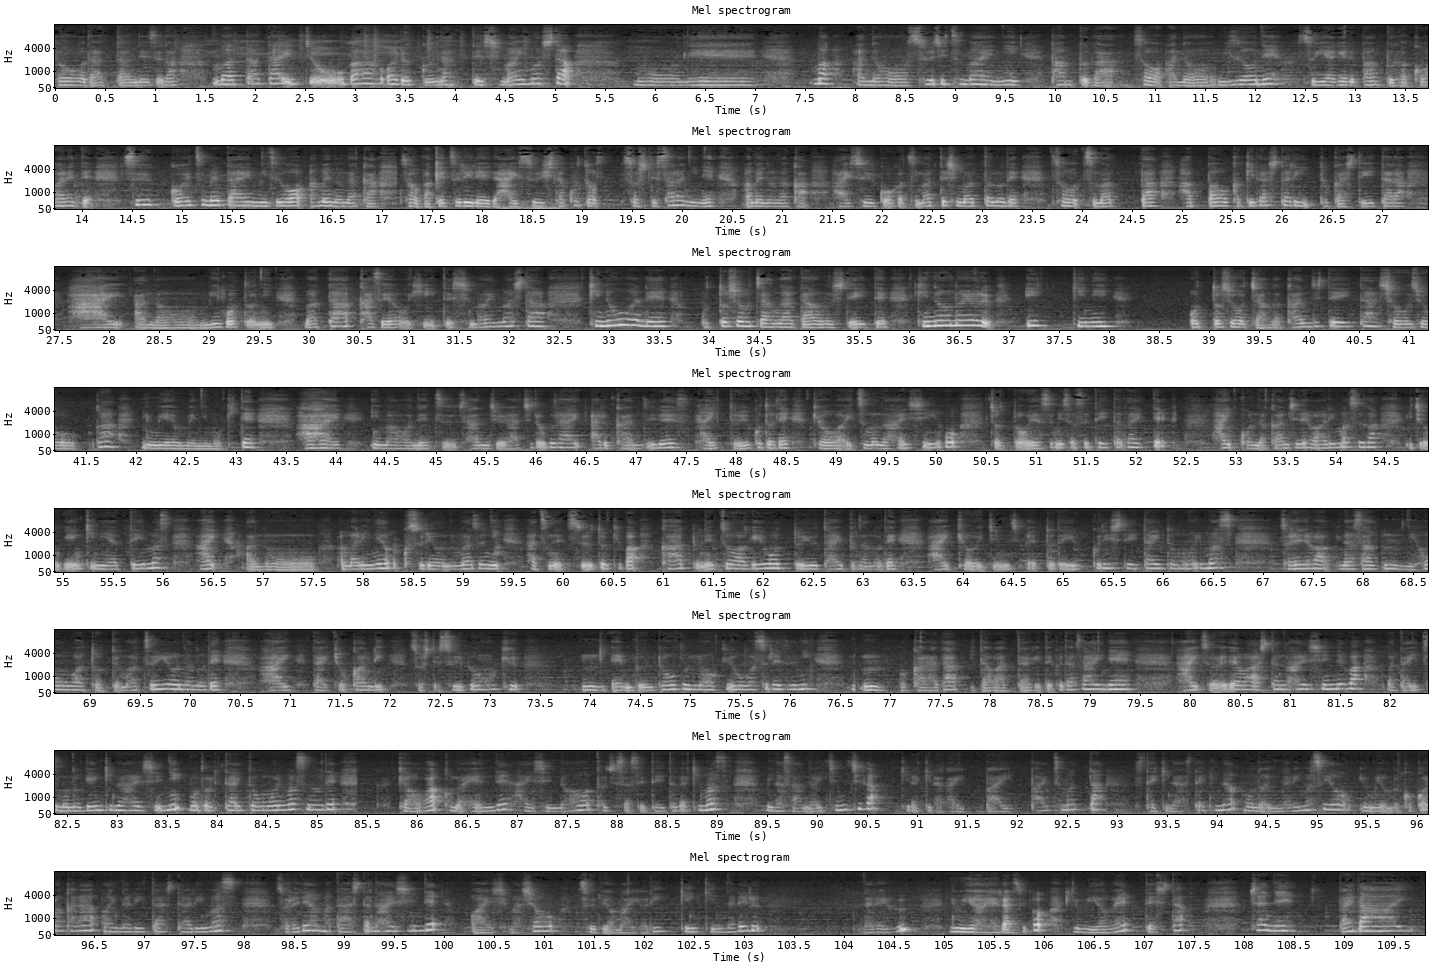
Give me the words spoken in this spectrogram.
方だったんですがまた体調が悪くなってしまいました。もうねまあ、の数日前にパンプがそうあの水をね吸い上げるパンプが壊れてすっごい冷たい水を雨の中そうバケツリレーで排水したことそしてさらにね雨の中排水口が詰まってしまったのでそう詰まった葉っぱをかき出したりとかしていたらはいあの見事にまた風邪をひいてしまいました。昨日はね夫翔ちゃんがダウンしていて昨日の夜一気に夫翔ちゃんが感じていた症状が弓嫁にも来てはい今は熱38度ぐらいある感じです。はいということで今日はいつもの配信をちょっとお休みさせていただいてはいこんな感じではありますが一応元気にやっています。はいあのー、あまりねお薬を飲まずに発熱する時はカーッと熱を上げようというタイプなのではい今日一日ベッドでゆっくりしていたいと思います。それでは皆さん、うん、日本はとっても暑いようなので、はい、体調管理、そして水分補給、うん、塩分、糖分の補給を忘れずに、うん、お体いたわってあげてくださいね。はい、それでは明日の配信ではまたいつもの元気な配信に戻りたいと思いますので、今日はこの辺で配信の方を閉じさせていただきます。皆さんの一日がキラキラがいっぱいいっぱい詰まった素敵な素敵なものになりますよう弓嫁心からお祈りいたしております。それではまた明日の配信でお会いしましょう。数秒前より元気になれるなれる弓嫁ラジオ弓嫁でした。じゃあね。バイバイ。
